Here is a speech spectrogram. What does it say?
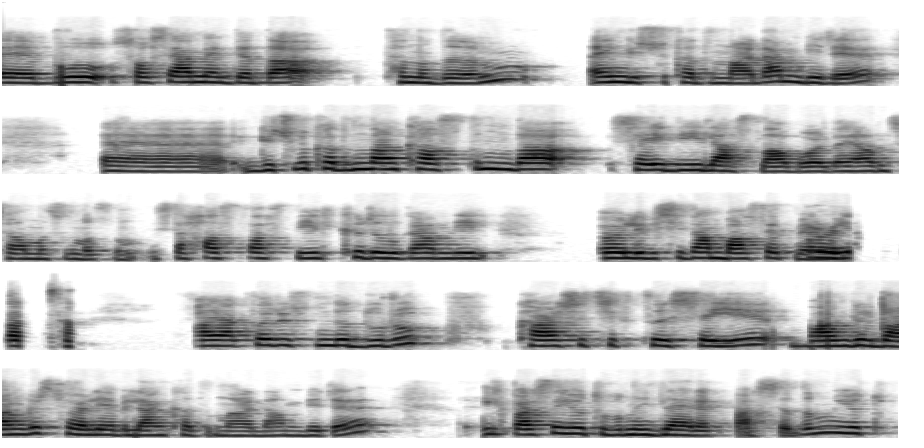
e, bu sosyal medyada tanıdığım en güçlü kadınlardan biri. E, güçlü kadından kastım da şey değil asla bu arada yanlış anlaşılmasın. İşte hassas değil, kırılgan değil. Öyle bir şeyden bahsetmiyorum. Öyle. Ayakları üstünde durup karşı çıktığı şeyi bangır bangır söyleyebilen kadınlardan biri. İlk başta YouTube'unu izleyerek başladım. YouTube,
